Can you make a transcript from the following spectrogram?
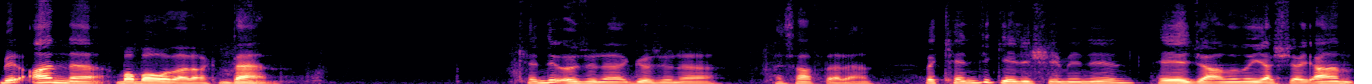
Bir anne baba olarak ben kendi özüne gözüne hesap veren ve kendi gelişiminin heyecanını yaşayan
